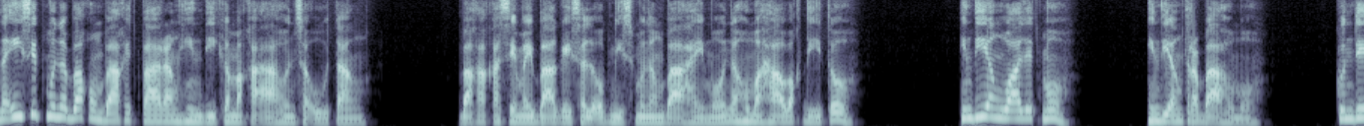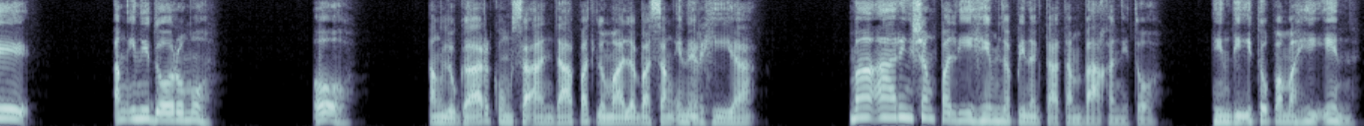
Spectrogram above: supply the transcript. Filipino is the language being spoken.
Naisip mo na ba kung bakit parang hindi ka makaahon sa utang? Baka kasi may bagay sa loob mismo ng bahay mo na humahawak dito. Hindi ang wallet mo. Hindi ang trabaho mo. Kundi ang inidoro mo. Oo, ang lugar kung saan dapat lumalabas ang enerhiya. Maaaring siyang palihim na pinagtatambakan nito. Hindi ito pamahiin.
